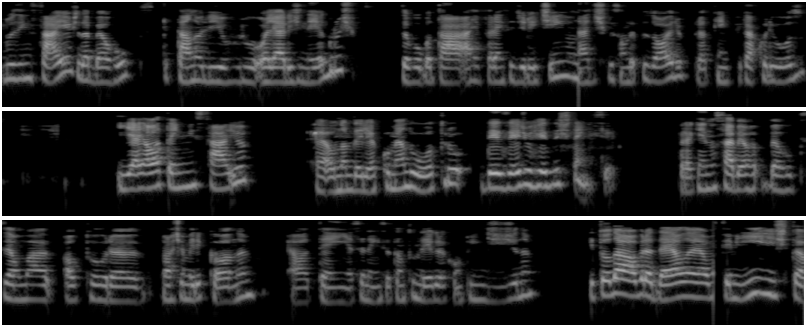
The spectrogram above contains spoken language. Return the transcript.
dos ensaios da Bell Hooks, que está no livro Olhares Negros. Eu vou botar a referência direitinho na descrição do episódio, para quem ficar curioso. E aí ela tem um ensaio, é, o nome dele é Comendo Outro, Desejo Resistência. Para quem não sabe, a Bell Hooks é uma autora norte-americana. Ela tem ascendência tanto negra quanto indígena. E toda a obra dela é feminista,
